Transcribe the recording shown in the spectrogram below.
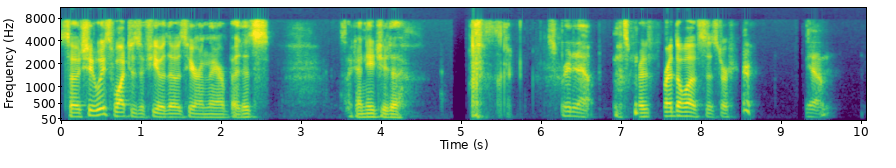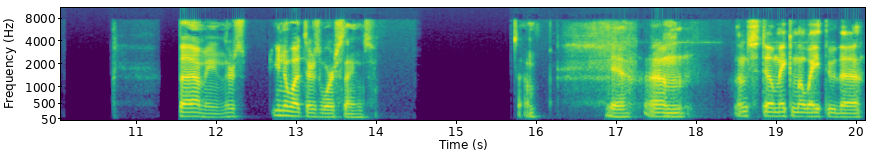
so she at least watches a few of those here and there, but it's it's like I need you to Spread it out. spread, spread the love, sister. Yeah. But I mean, there's you know what? There's worse things. So Yeah. Um, I'm still making my way through the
